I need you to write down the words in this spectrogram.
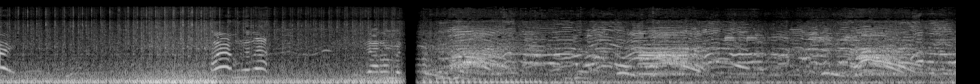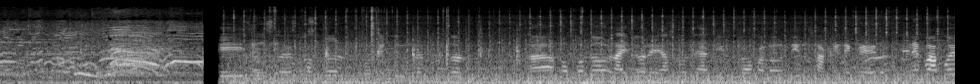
এই সকলো ৰাইজৰে আচলতে আজি সুলভ আনৰ দিন থাক। এনেকৈ এনেকুৱাকৈ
